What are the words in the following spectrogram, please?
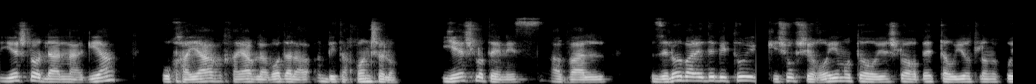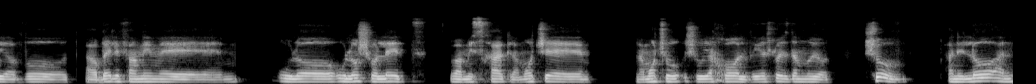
יש לו עוד לאן להגיע, הוא חייב, חייב לעבוד על הביטחון שלו, יש לו טניס, אבל זה לא בא לידי ביטוי כי שוב שרואים אותו יש לו הרבה טעויות לא מחויבות הרבה לפעמים אה, הוא לא הוא לא שולט במשחק למרות ש... למרות שהוא, שהוא יכול ויש לו הזדמנויות שוב אני לא אני...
